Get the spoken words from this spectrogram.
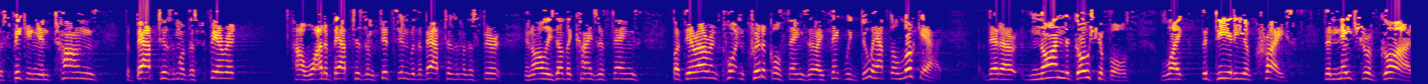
the speaking in tongues, the baptism of the Spirit, how water baptism fits in with the baptism of the Spirit, and all these other kinds of things. But there are important critical things that I think we do have to look at that are non negotiables, like the deity of Christ, the nature of God,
